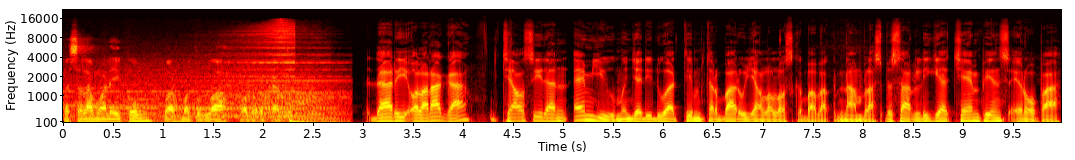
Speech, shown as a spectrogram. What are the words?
Wassalamualaikum warahmatullahi wabarakatuh. Dari olahraga, Chelsea dan MU menjadi dua tim terbaru yang lolos ke babak 16 besar Liga Champions Eropa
